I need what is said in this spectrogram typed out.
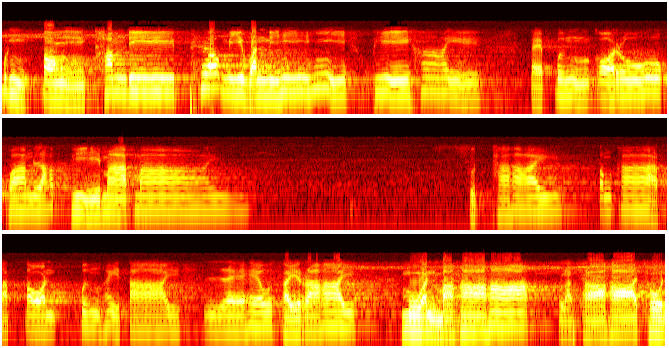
ปึ้งต้องทำดี เพราะมีวันนี้ พี่ให้ แต่ปึ้งก็รู้ความลับพี่มากมาย สุดท้ายต้องฆ่าตัดตอนปึ้งให้ตาย แล้วใส่ร้าย มวลมหาประชาชน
